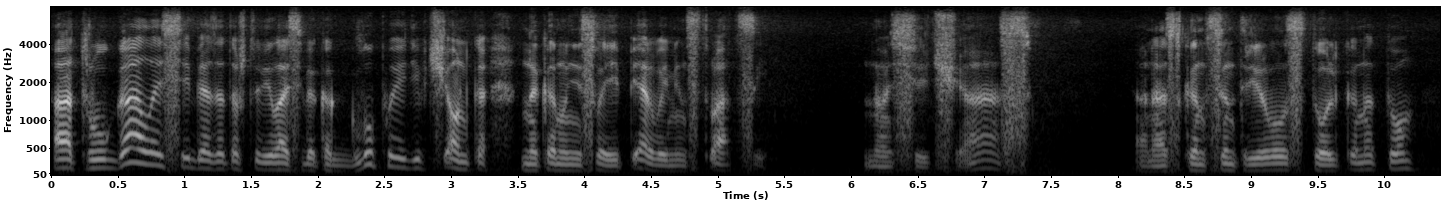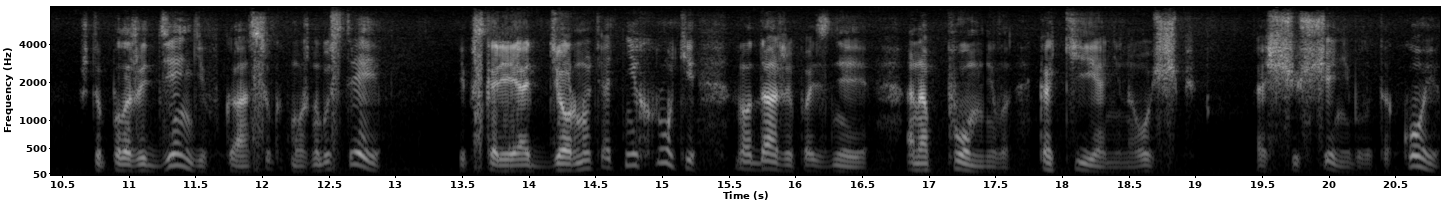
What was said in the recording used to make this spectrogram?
отругала себя за то, что вела себя как глупая девчонка накануне своей первой менструации. Но сейчас она сконцентрировалась только на том, чтобы положить деньги в кассу как можно быстрее и поскорее отдернуть от них руки, но даже позднее она помнила, какие они на ощупь. Ощущение было такое,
